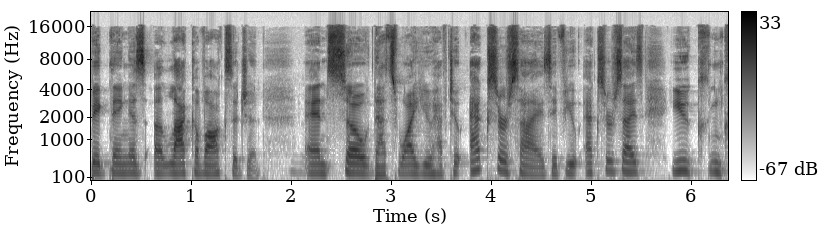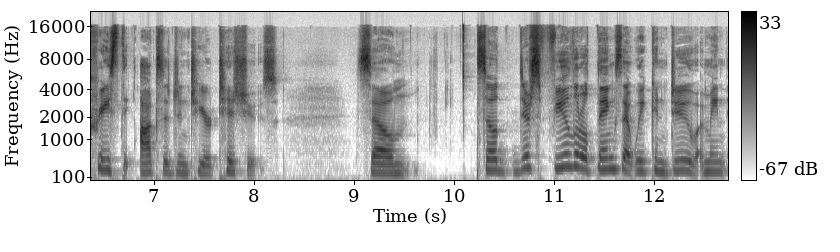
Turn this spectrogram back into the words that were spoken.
big thing is a lack of oxygen. Mm-hmm. And so that's why you have to exercise. If you exercise, you increase the oxygen to your tissues. So so there's few little things that we can do. I mean,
